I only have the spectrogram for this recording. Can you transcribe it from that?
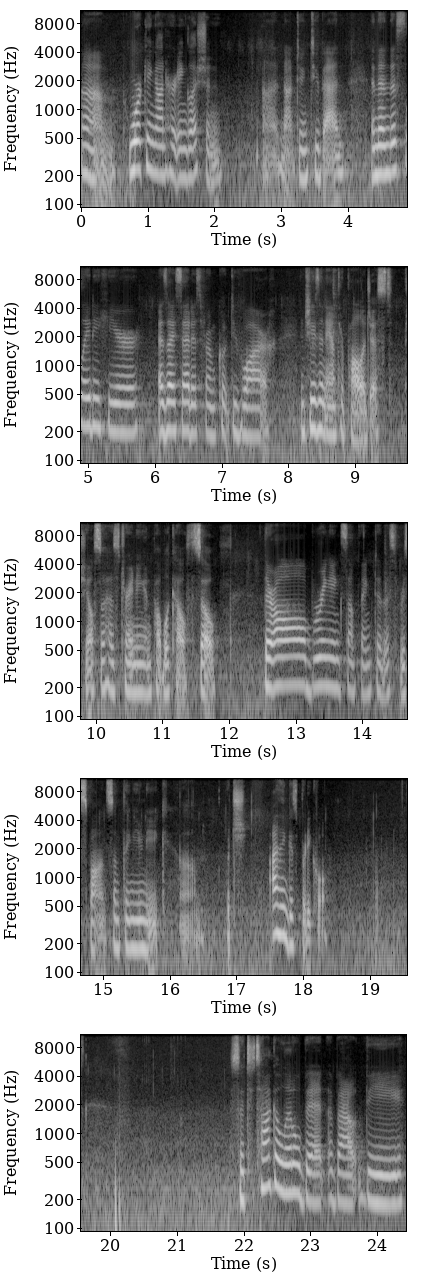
um, working on her English and uh, not doing too bad. And then this lady here, as I said, is from Cote d'Ivoire, and she's an anthropologist. She also has training in public health. So they're all bringing something to this response, something unique, um, which I think is pretty cool. So to talk a little bit about the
